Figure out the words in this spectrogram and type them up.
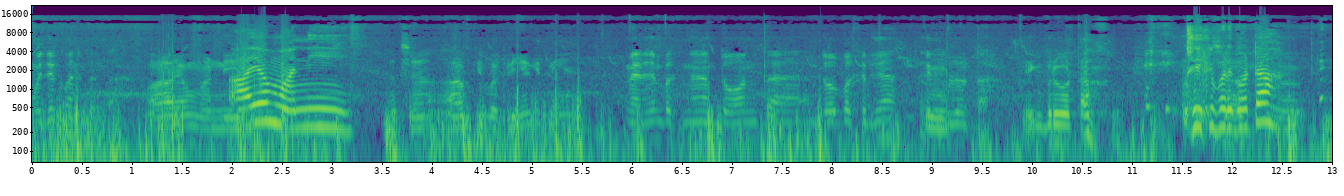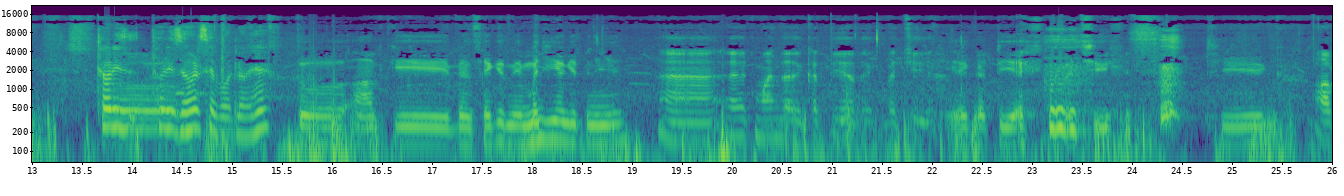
मुझे को नहीं पता? आया मनी। आयो मानी। अच्छा आपकी बकरियाँ कितनी हैं? मेरे बकरियाँ दो दो बकरियाँ एक हम्म। बरोटा एक बरोटा ठीक है बड़गोटा हाँ। थोड़ी तो- थोड़ी ज़ोर से बोलो हैं? तो आपकी भैंसें कितनी मंजियाँ कितनी हैं? अ, एक मांझा एक कट्टी है एक बच्ची। है एक कट्टी है अच्छी ठीक। आप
